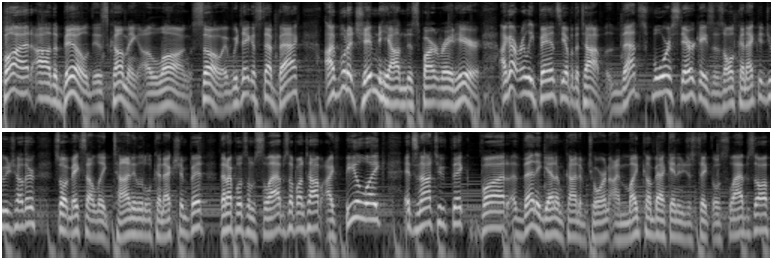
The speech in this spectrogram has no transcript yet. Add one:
But uh, the build is coming along. So if we take a step back, I put a chimney on this part right here. I got really fancy up at the top. That's four staircases all connected to each other, so it makes that like tiny little connection bit. Then I put some slabs up on top. I feel like it's not too thick, but then again, I'm kind of torn. I might come back in and just take those slabs off.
